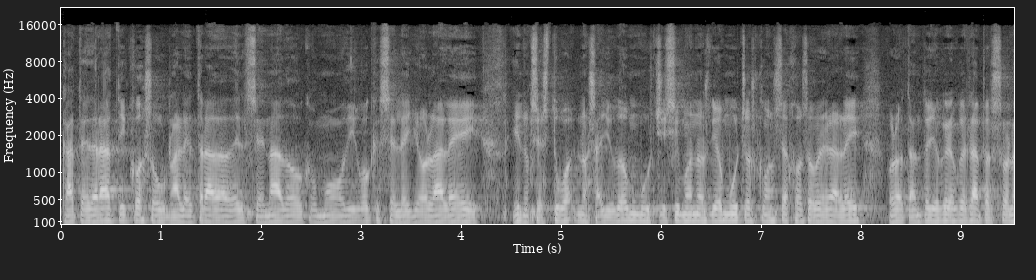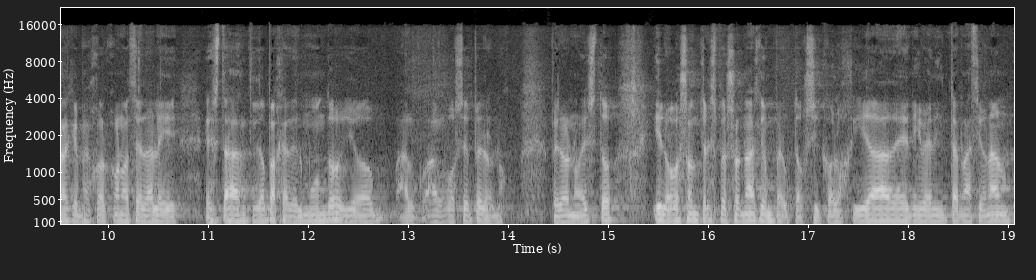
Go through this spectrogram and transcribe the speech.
catedráticos o una letrada del Senado, como digo, que se leyó la ley y nos, estuvo, nos ayudó muchísimo, nos dio muchos consejos sobre la ley, por lo tanto yo creo que es la persona que mejor conoce la ley esta antidopaje del mundo, yo algo, algo sé, pero no, pero no esto. Y luego son tres personas de un toxicología de nivel internacional,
